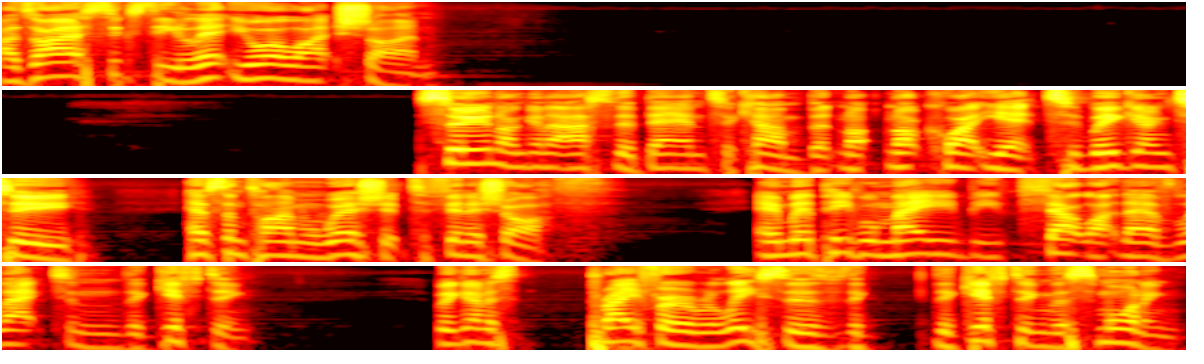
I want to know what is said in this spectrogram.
Isaiah 60, let your light shine. Soon I'm going to ask the band to come, but not, not quite yet. We're going to have some time in worship to finish off and where people maybe felt like they have lacked in the gifting. We're going to pray for a release of the, the gifting this morning,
